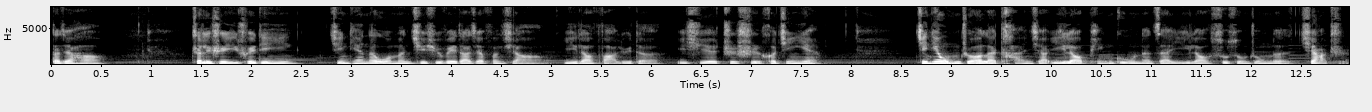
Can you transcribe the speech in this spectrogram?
大家好，这里是一锤定音。今天呢，我们继续为大家分享医疗法律的一些知识和经验。今天我们主要来谈一下医疗评估呢，在医疗诉讼中的价值。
